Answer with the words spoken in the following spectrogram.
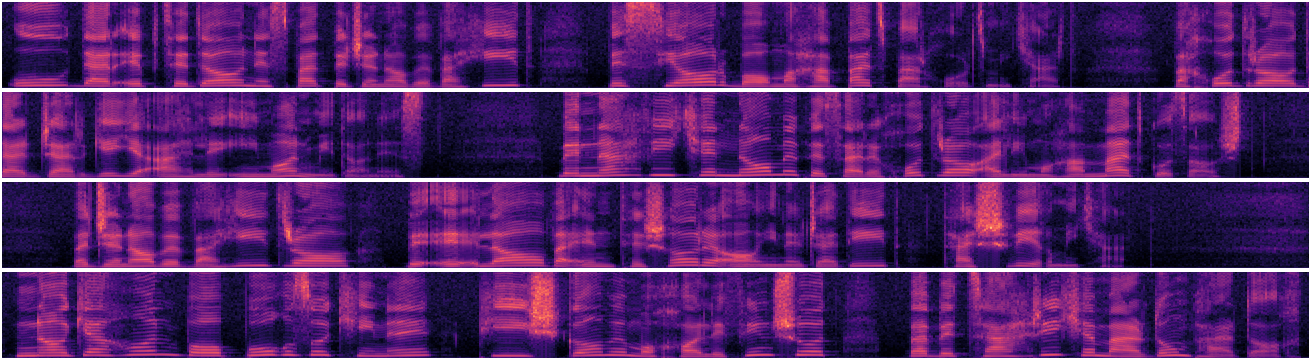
او در ابتدا نسبت به جناب وحید بسیار با محبت برخورد می کرد خود را در جرگه اهل ایمان می دانست. به نحوی که نام پسر خود را علی محمد گذاشت و جناب وحید را به اعلا و انتشار آین جدید تشویق می کرد. ناگهان با بغض و کینه پیشگام مخالفین شد و به تحریک مردم پرداخت.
